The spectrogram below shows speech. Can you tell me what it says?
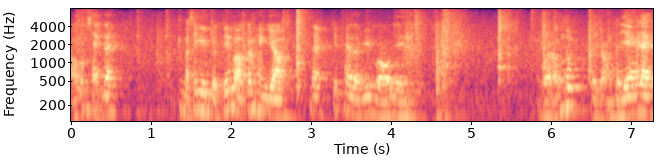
ổ cắm sạc đây. Các bạn sẽ ghi trực tiếp vào cắm hẹn giờ. Đây tiếp theo là ghi bộ điện và ấn nút để chọn thời gian ở đây.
